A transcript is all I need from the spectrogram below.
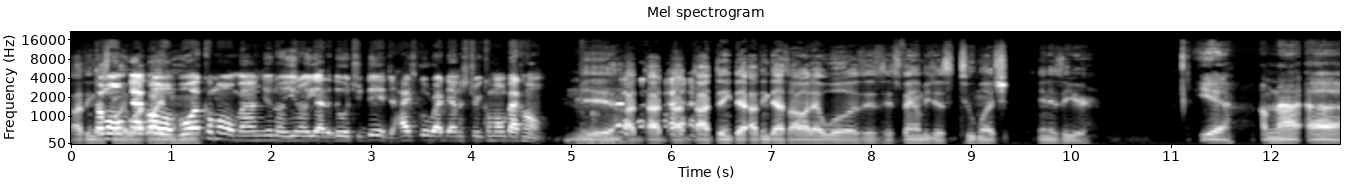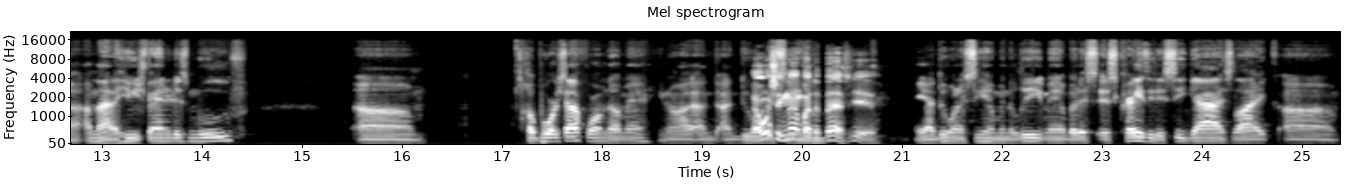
I think that's on probably back why, why he home, went boy. home. Come on, man. You know, you know, you got to do what you did. Your high school right down the street. Come on back home. Yeah, I, I I I think that I think that's all that was is his family just too much in his ear. Yeah, I'm not. Uh, I'm not a huge fan of this move. Um, hope it works out for him though, man. You know, I I, I do. I wish him see nothing but the best. Yeah, Yeah, I do want to see him in the league, man. But it's it's crazy to see guys like um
